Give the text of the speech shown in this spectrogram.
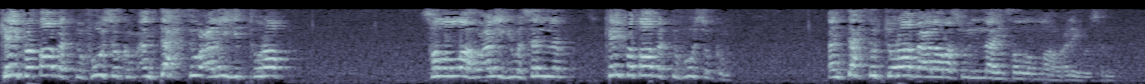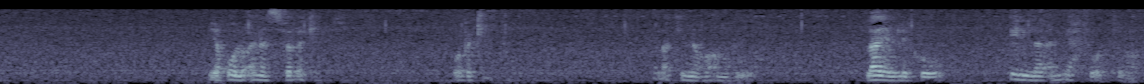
كيف طابت نفوسكم أن تحثوا عليه التراب؟ صلى الله عليه وسلم. كيف طابت نفوسكم أن تحثوا التراب على رسول الله صلى الله عليه وسلم؟ يقول أنس فبكيت. وبكيت. ولكنه أمر الله. لا يملك إلا أن يحثو التراب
